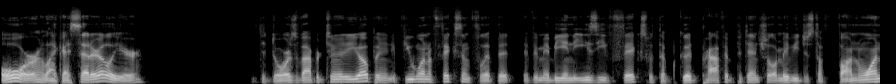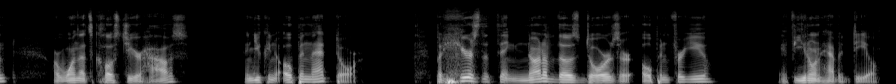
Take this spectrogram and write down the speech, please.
Or, like I said earlier, the doors of opportunity open. If you want to fix and flip it, if it may be an easy fix with a good profit potential, or maybe just a fun one, or one that's close to your house, then you can open that door. But here's the thing none of those doors are open for you if you don't have a deal.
